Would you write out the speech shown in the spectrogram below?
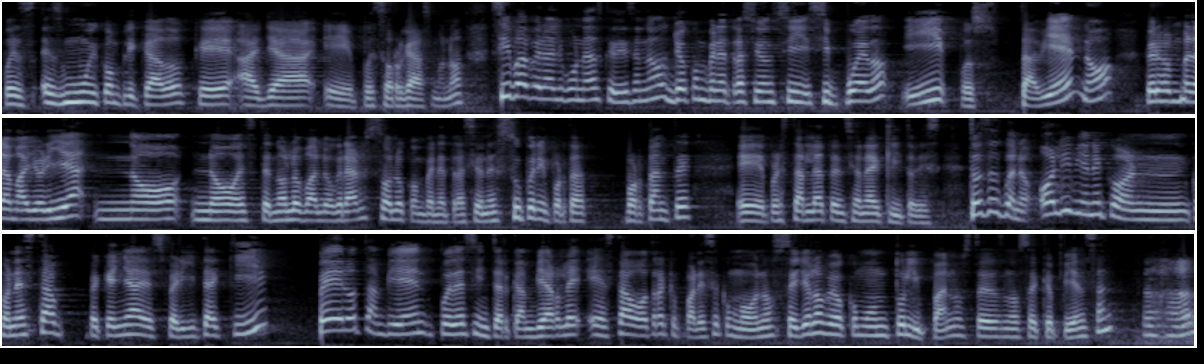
pues es muy complicado que haya eh, pues orgasmo, ¿no? Sí va a haber algunas que dicen, no, yo con penetración sí, sí puedo y pues está bien, ¿no? Pero la mayoría no, no, este, no lo va a lograr solo con penetración. Es súper importante eh, prestarle atención al clítoris. Entonces, bueno, Oli viene con, con esta pequeña esferita aquí, pero también puedes intercambiarle esta otra que parece como, no sé, yo lo veo como un tulipán, ustedes no sé qué piensan. Ajá.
